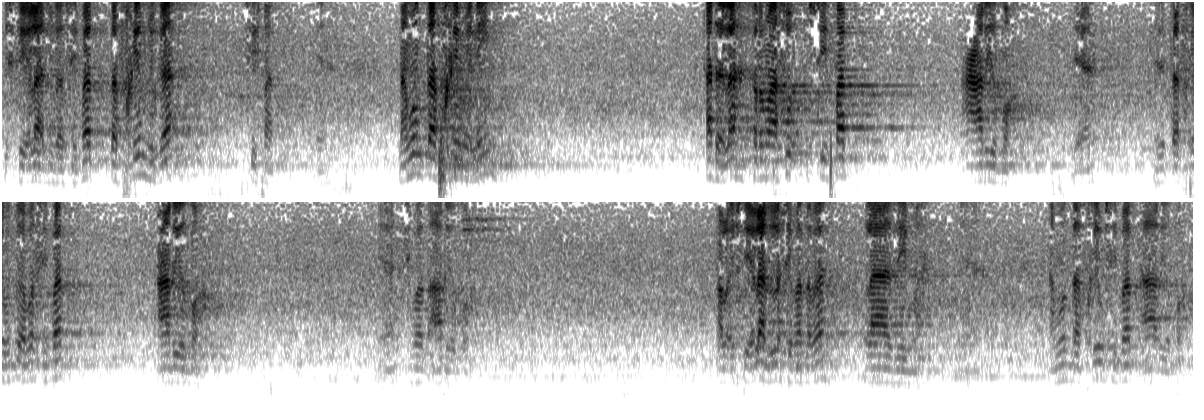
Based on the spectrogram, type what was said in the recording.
Istilah juga sifat, tafkhim juga sifat. Ya. Namun tafkhim ini adalah termasuk sifat aridah. Ya. Jadi tafkhim itu apa sifat aridah. Ya, sifat aridah. Kalau istilah adalah sifat apa? Lazimah. Ya. Namun tafkhim sifat aridah.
